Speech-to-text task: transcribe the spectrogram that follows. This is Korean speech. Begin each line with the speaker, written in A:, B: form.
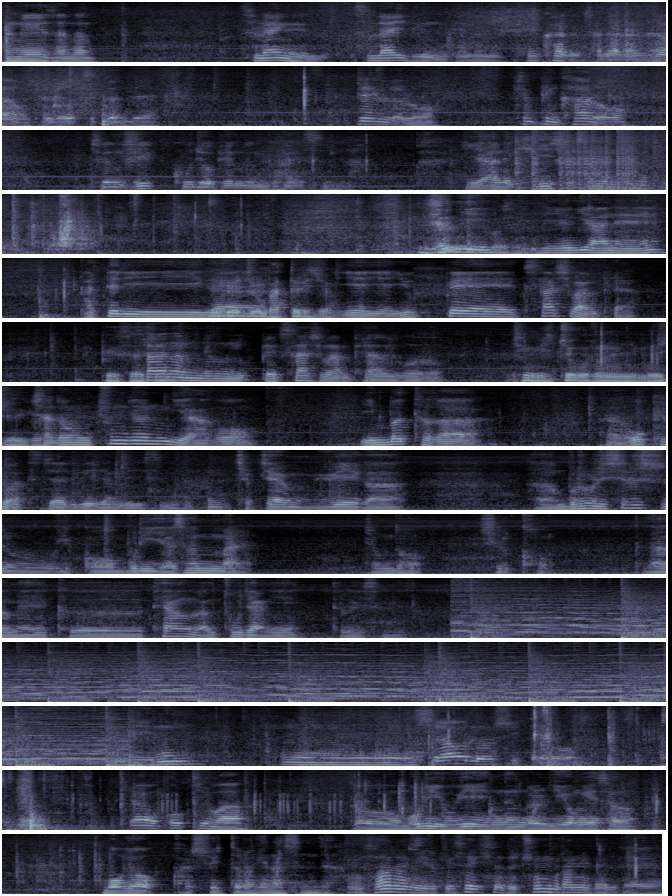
A: 국내에서는 슬라이딩, 슬라이딩 되는 캠카를 찾아간 사람은 별로 없을 건데 트레일러로 캠핑카로 정식 구조 변경도 하였습니다. 이 안에 기계실 설명드릴게요. 여기 여기 안에 배터리가
B: 이게 지금 배터리죠.
A: 예예 640A
B: 140.
A: 산업용 640A이고
B: 지금 이쪽으로는 뭐죠 이게?
A: 자동 충전기하고 인버터가 5kW짜리 내장되어 있습니다. 적재함 위에가 어, 물을 실을 수 있고 물이 6말 정도 싣고 그 다음에 그 태양광 두 장이 들어 있습니다. 샤워를 할 수 있도록 샤워 꼭지와 또 물이 위에 있는 걸 이용해서 목욕할 수 있도록 해놨습니다.
B: 사람이 이렇게 서 있어도 충분합니다.
A: 네,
